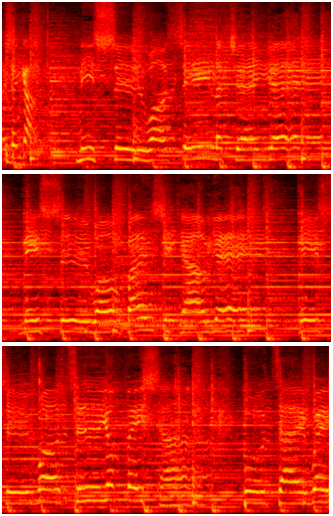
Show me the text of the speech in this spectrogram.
来宣告，你是我喜乐泉源，你是我欢喜跳跃，你是我自由飞翔，不再为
